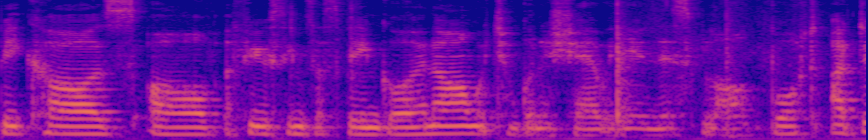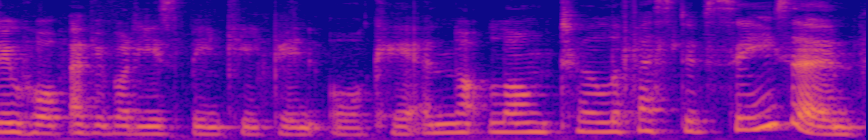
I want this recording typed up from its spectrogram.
because of a few things that's been going on, which I'm going to share with you in this vlog. But I do hope everybody has been keeping okay and not long till the festive season.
